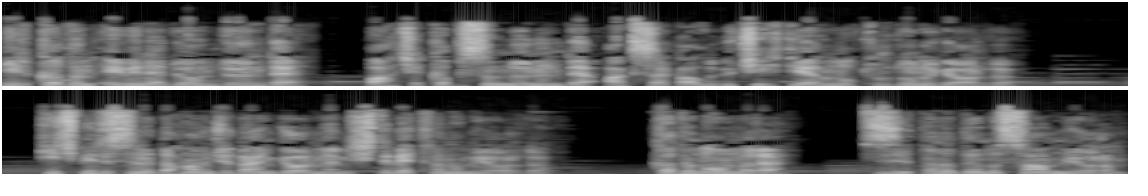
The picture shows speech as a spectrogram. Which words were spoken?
Bir kadın evine döndüğünde bahçe kapısının önünde aksakallı üç ihtiyarın oturduğunu gördü. Hiçbirisini daha önceden görmemişti ve tanımıyordu. Kadın onlara, sizi tanıdığımı sanmıyorum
